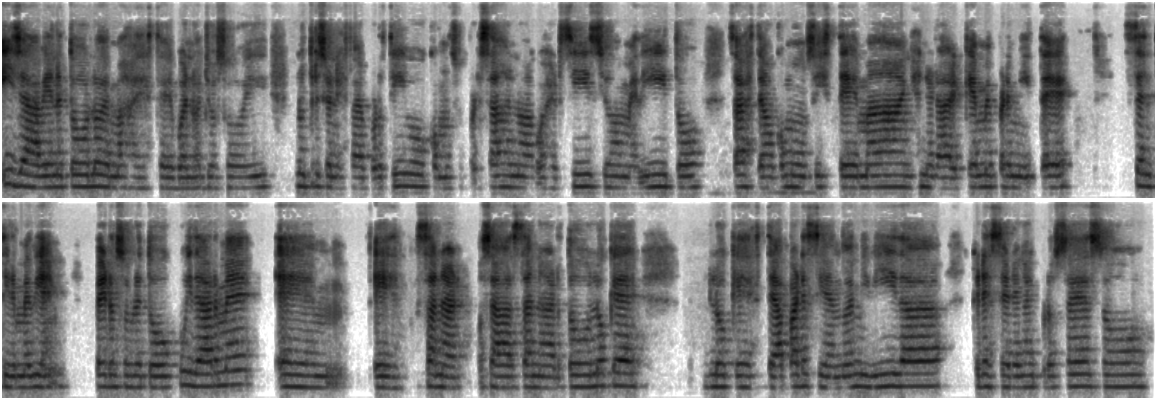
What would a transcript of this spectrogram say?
y ya viene todo lo demás. Este, bueno, yo soy nutricionista deportivo, como súper sano, hago ejercicio, medito, ¿sabes? Tengo como un sistema en general que me permite sentirme bien, pero sobre todo cuidarme, eh, sanar, o sea, sanar todo lo que, lo que esté apareciendo en mi vida, crecer en el proceso,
